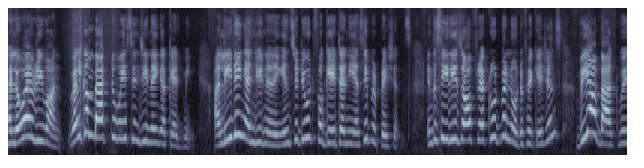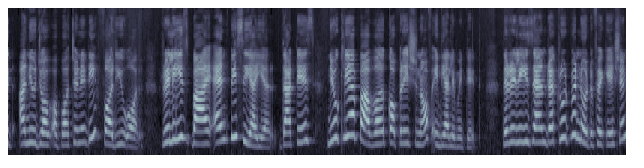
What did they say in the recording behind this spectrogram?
Hello everyone, welcome back to ACE Engineering Academy, a leading engineering institute for GATE and ESE preparations. In the series of recruitment notifications, we are back with a new job opportunity for you all, released by NPCIL, that is Nuclear Power Corporation of India Limited. The release and recruitment notification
